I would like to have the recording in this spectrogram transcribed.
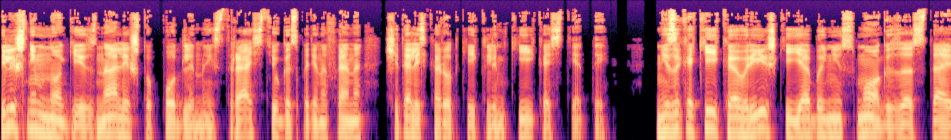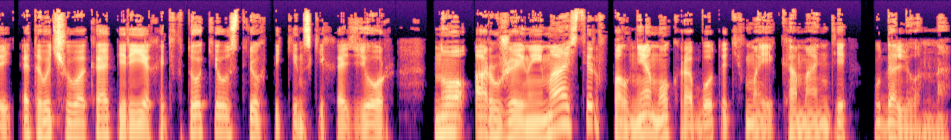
И лишь немногие знали, что подлинной страстью господина Фэна считались короткие клинки и кастеты. Ни за какие ковришки я бы не смог заставить этого чувака переехать в Токио с трех пекинских озер, но оружейный мастер вполне мог работать в моей команде удаленно.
